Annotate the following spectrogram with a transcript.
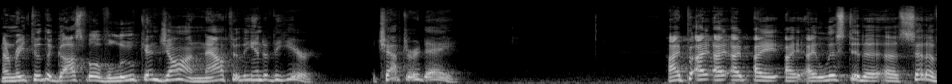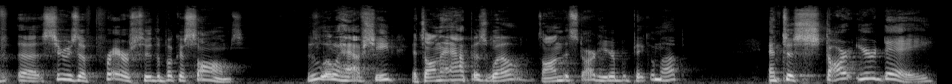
and read through the Gospel of Luke and John now through the end of the year, a chapter a day. I, I, I, I, listed a, a set of a series of prayers through the book of Psalms. There's a little half sheet. It's on the app as well. It's on the start here, but pick them up. And to start your day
